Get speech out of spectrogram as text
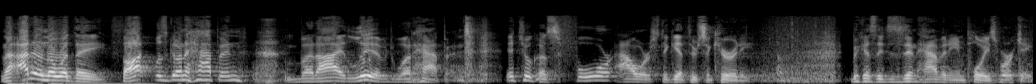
Now, I don't know what they thought was going to happen, but I lived what happened. It took us four hours to get through security because they just didn't have any employees working.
